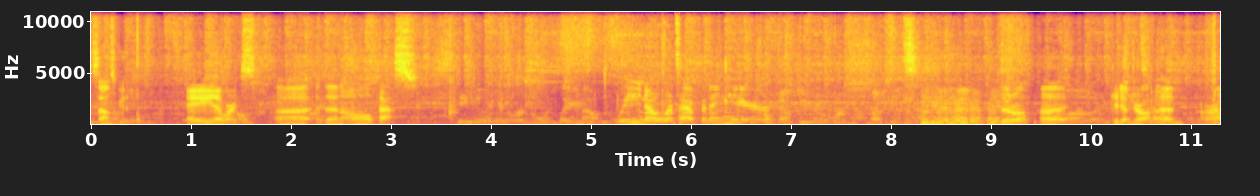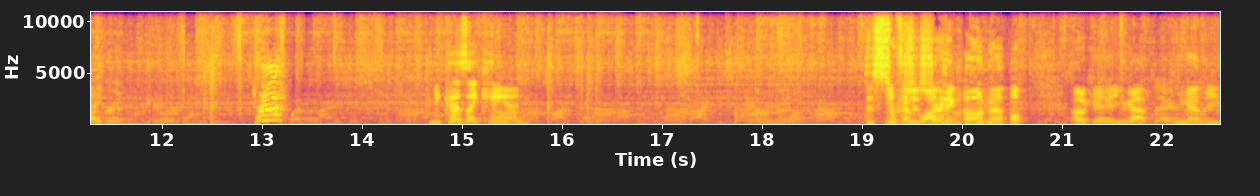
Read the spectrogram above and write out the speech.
sounds good. Hey, that works. Uh, then I'll pass. We know what's happening here. Draw. Uh, get a draw. Go ahead. All right. Ah! Because I can. Distortion strike. Oh no. Okay, you got you got me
